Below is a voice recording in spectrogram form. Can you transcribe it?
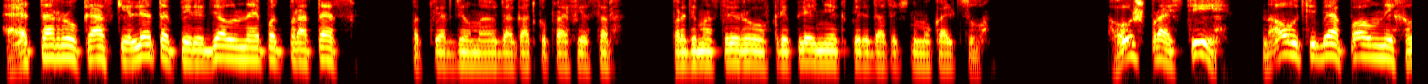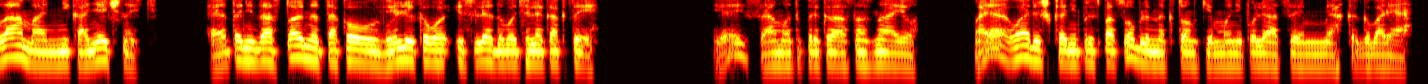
«Это рука скелета, переделанная под протез», — подтвердил мою догадку профессор, продемонстрировав крепление к передаточному кольцу. «Уж прости, но у тебя полный хлам, а не конечность. Это недостойно такого великого исследователя, как ты». Я и сам это прекрасно знаю. Моя варежка не приспособлена к тонким манипуляциям, мягко говоря.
